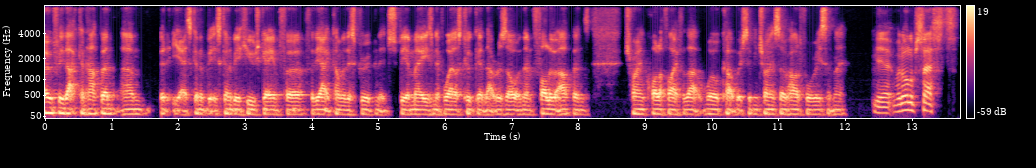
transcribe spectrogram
hopefully that can happen. Um, but yeah, it's going to be it's to be a huge game for for the outcome of this group, and it'd just be amazing if Wales could get that result and then follow it up and try and qualify for that World Cup, which they've been trying so hard for recently. Yeah, we're all obsessed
